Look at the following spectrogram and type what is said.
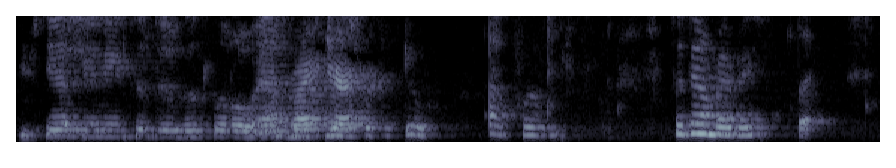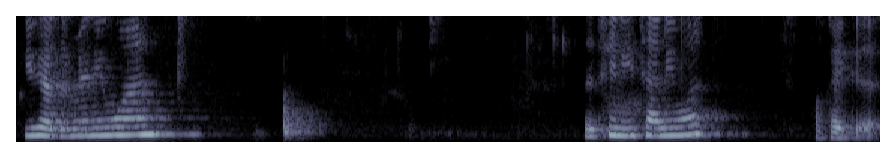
You- Yes, you need to do this little That's end what right here. want to do. Oh, I Sit down, baby. What? You have the mini one? The teeny tiny one? Okay, good.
